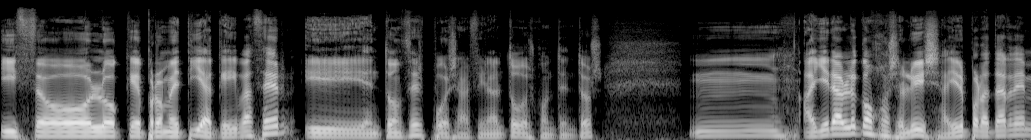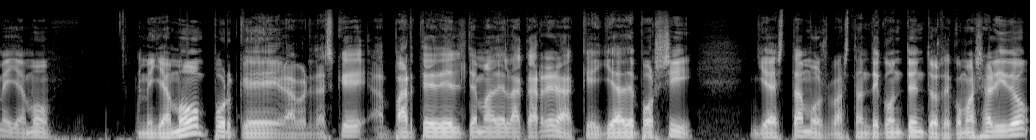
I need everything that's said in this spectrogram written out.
hizo lo que prometía que iba a hacer y entonces pues al final todos contentos. Mm, ayer hablé con José Luis, ayer por la tarde me llamó. Me llamó porque la verdad es que aparte del tema de la carrera, que ya de por sí ya estamos bastante contentos de cómo ha salido.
